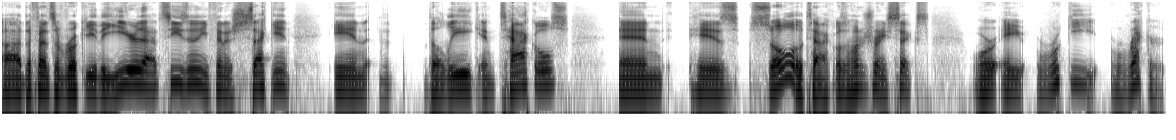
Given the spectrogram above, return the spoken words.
Uh, defensive rookie of the year that season. He finished second in the league in tackles, and his solo tackles, 126, were a rookie record.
